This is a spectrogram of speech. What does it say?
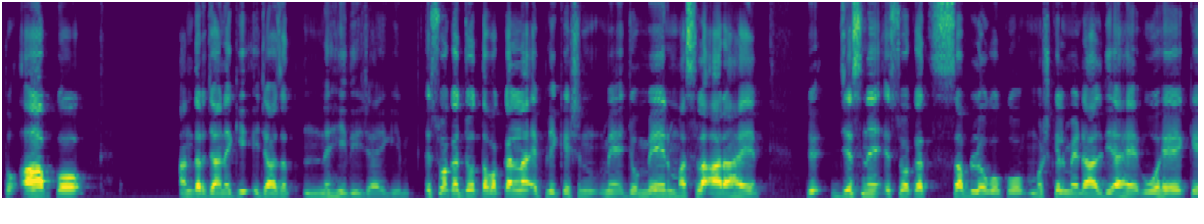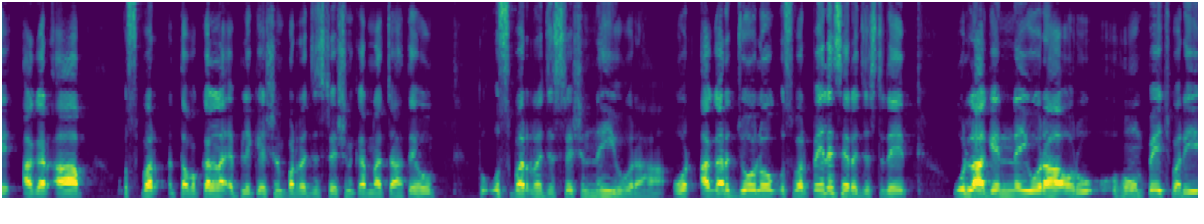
تو آپ کو اندر جانے کی اجازت نہیں دی جائے گی۔ اس وقت جو توکلنا اپلیکیشن میں جو مین مسئلہ آ رہا ہے جس نے اس وقت سب لوگوں کو مشکل میں ڈال دیا ہے، وہ ہے کہ اگر آپ اس پر توکلنا اپلیکیشن پر رجسٹریشن کرنا چاہتے ہو تو اس پر رجسٹریشن نہیں ہو رہا۔ اور اگر جو لوگ اس پر پہلے سے رجسٹر ہے وہ لاگ ان نہیں ہو رہا اور وہ ہوم پیج پر ہی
